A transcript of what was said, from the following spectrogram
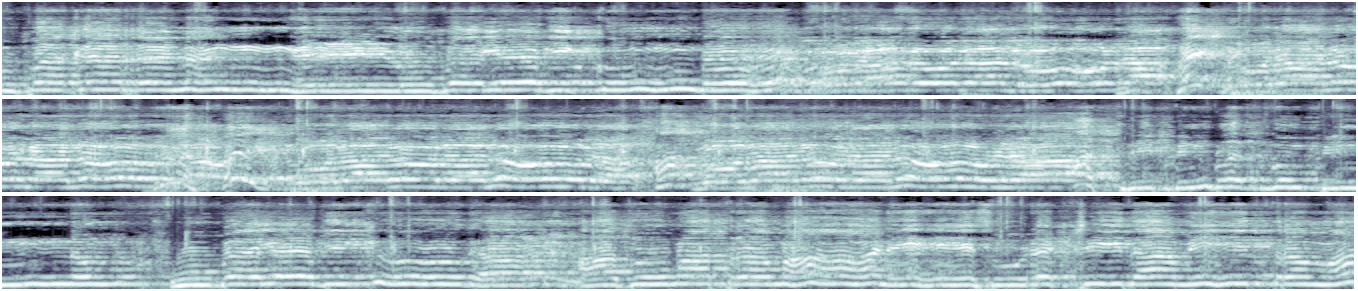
ഉപകരണങ്ങൾ ഉപയോഗിക്കുമ്പോൾ പിന്നും ഉപയോഗിക്കുക. അതുമാത്രമാണ് സുരക്ഷിത മിത്രമാ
